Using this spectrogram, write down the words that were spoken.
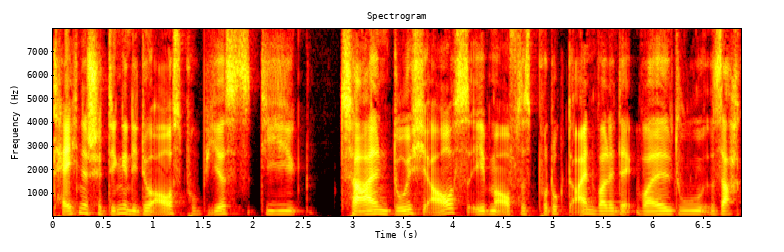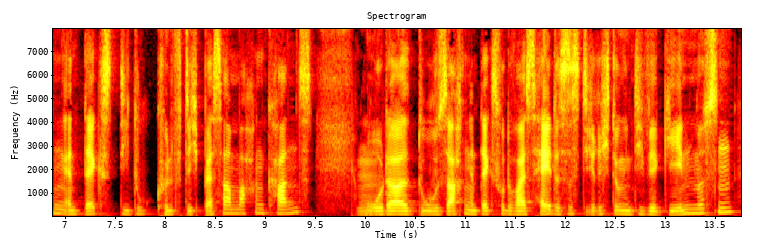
technische Dinge, die du ausprobierst, die zahlen durchaus eben auf das Produkt ein, weil, weil du Sachen entdeckst, die du künftig besser machen kannst. Mhm. Oder du Sachen entdeckst, wo du weißt, hey, das ist die Richtung, in die wir gehen müssen.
